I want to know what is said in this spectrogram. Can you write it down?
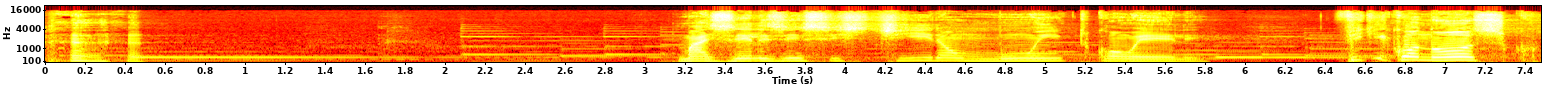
Mas eles insistiram muito com ele. Fique conosco,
